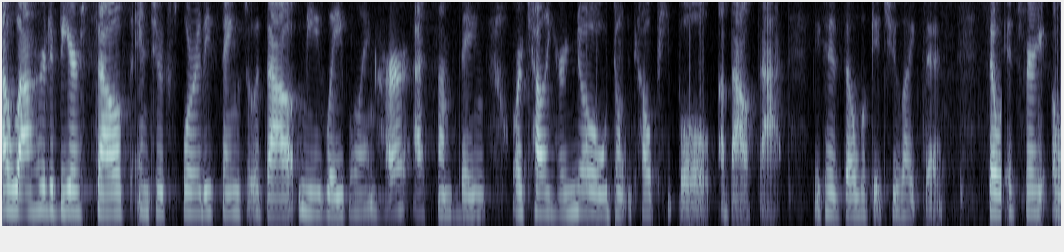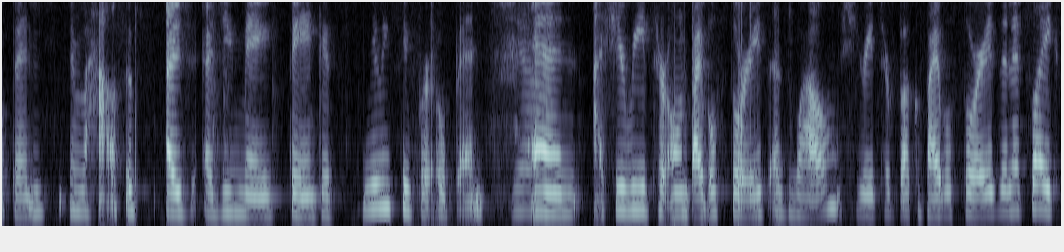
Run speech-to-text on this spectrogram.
allow her to be herself and to explore these things without me labeling her as something or telling her, no, don't tell people about that because they'll look at you like this. So it's very open in the house. It's as, as you may think, it's really super open. Yeah. And uh, she reads her own Bible stories as well. She reads her book Bible stories. And it's like,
